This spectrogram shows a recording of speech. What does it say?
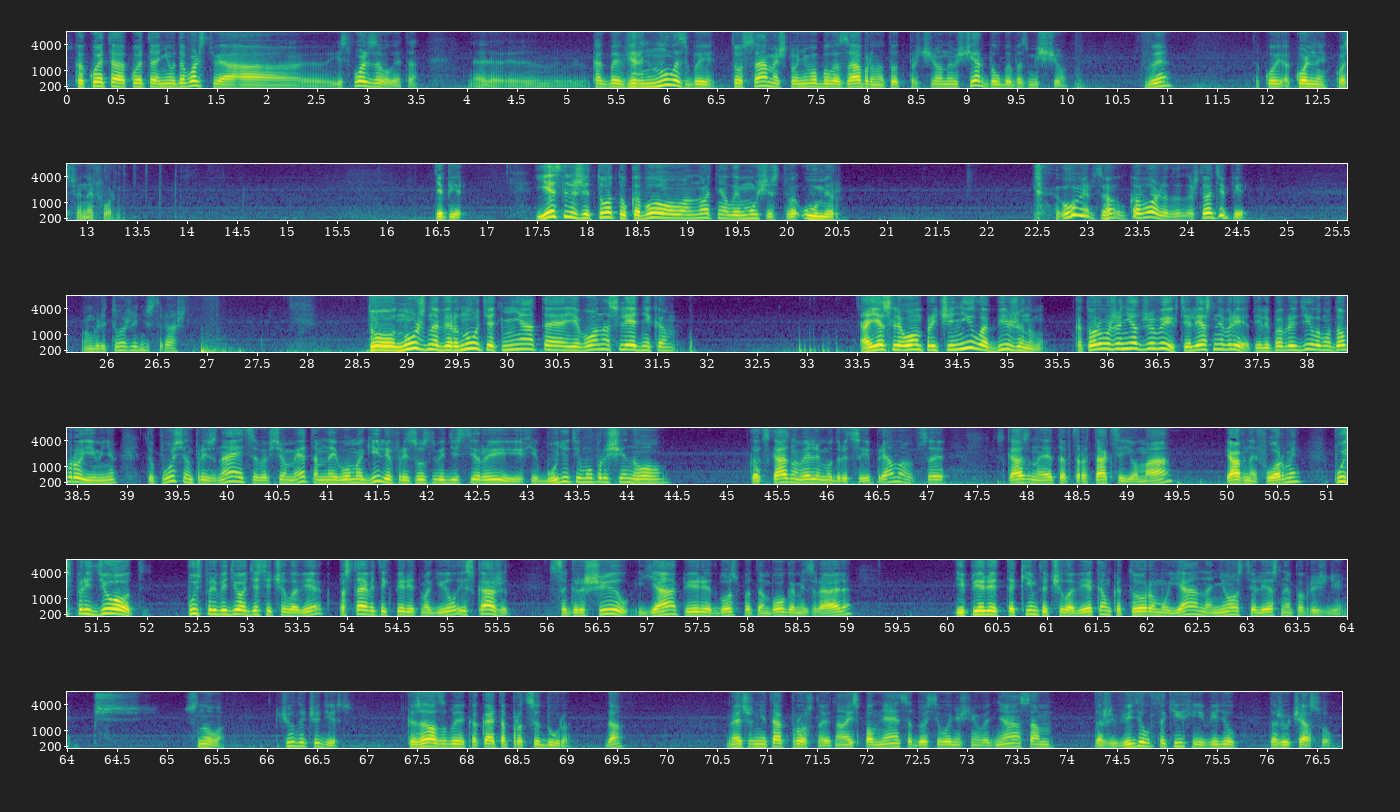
какое-то какое неудовольствие, а использовал это. Э, как бы вернулось бы то самое, что у него было забрано, тот причиненный ущерб был бы возмещен в такой окольной косвенной форме. Теперь, если же тот, у кого он отнял имущество, умер, умер, у кого же, что теперь? Он говорит, тоже не страшно. То нужно вернуть отнятое его наследникам. А если он причинил обиженному, которого уже нет живых, телесный вред, или повредил ему доброго имени, то пусть он признается во всем этом на его могиле в присутствии десятерых, и будет ему прощено как сказано в мудрецы, прямо все сказано это в трактакте Йома, в явной форме. Пусть придет, пусть приведет 10 человек, поставит их перед могилой и скажет, согрешил я перед Господом Богом Израиля и перед таким-то человеком, которому я нанес телесное повреждение. Снова, чудо чудес. Казалось бы, какая-то процедура, да? Но это же не так просто. Она исполняется до сегодняшнего дня. Сам даже видел таких и видел, даже участвовал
